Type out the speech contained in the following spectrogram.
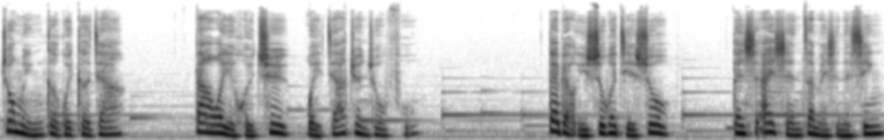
众民各归各家，大卫也回去为家眷祝福，代表仪式会结束，但是爱神赞美神的心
